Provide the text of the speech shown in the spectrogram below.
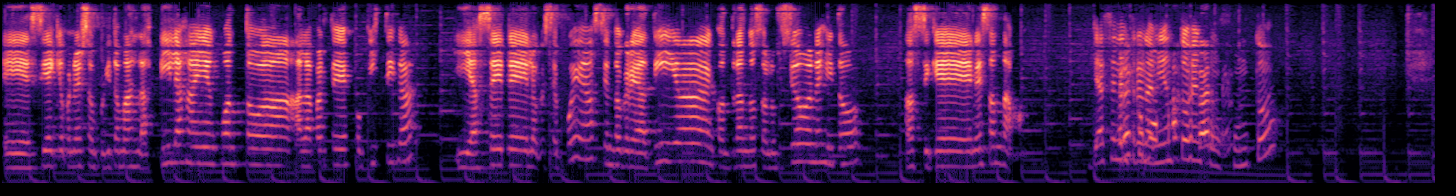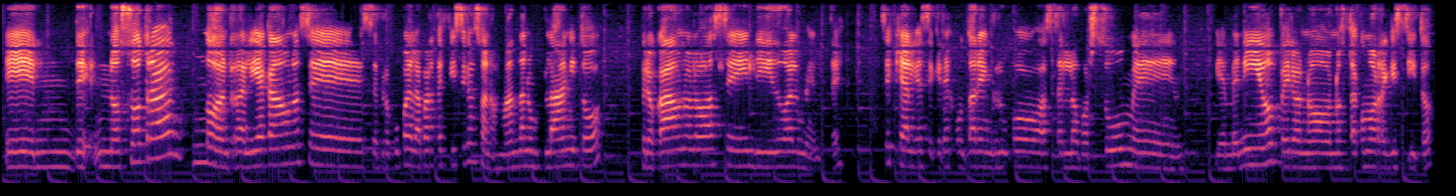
eh, sí hay que ponerse un poquito más las pilas ahí en cuanto a, la parte escopística y hacer eh, lo que se pueda, siendo creativa, encontrando soluciones y todo. Así que en eso andamos. ¿Ya hacen entrenamientos en conjunto? nosotras, no, en realidad cada una se, se, preocupa de la parte física, o sea, nos mandan un plan y todo, pero cada uno lo hace individualmente. Si es que alguien se quiere juntar en grupo, hacerlo por Zoom, eh, bienvenido, pero no, no está como requisito.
